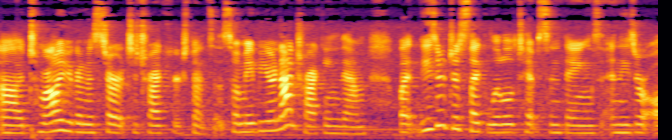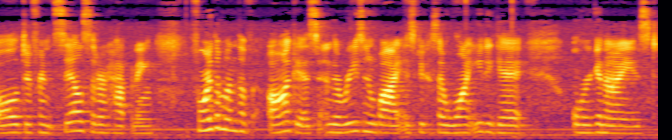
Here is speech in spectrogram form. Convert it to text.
uh, tomorrow you're going to start to track your expenses so maybe you're not tracking them but these are just like little tips and things and these are all different sales that are happening for the month of August and the reason why is because I want you to get organized.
